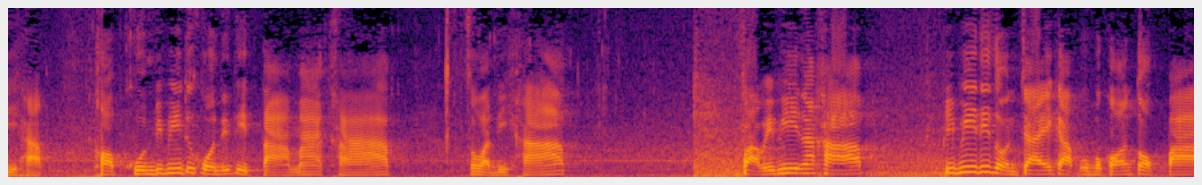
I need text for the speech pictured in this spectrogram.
พี่ๆครับ ขอบคุณพี่ๆทุกคนที่ติดตามมากครับ สวัสดีครับ ฝากพี่ๆนะครับ พี่ๆที่สนใจกับอุปกรณ์ตกปลา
